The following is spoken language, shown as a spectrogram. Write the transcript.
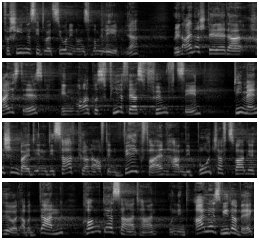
verschiedene Situationen in unserem Leben. Ja? Und in einer Stelle, da heißt es in Markus 4, Vers 15, die Menschen, bei denen die Saatkörner auf den Weg fallen, haben die Botschaft zwar gehört, aber dann kommt der Satan und nimmt alles wieder weg,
